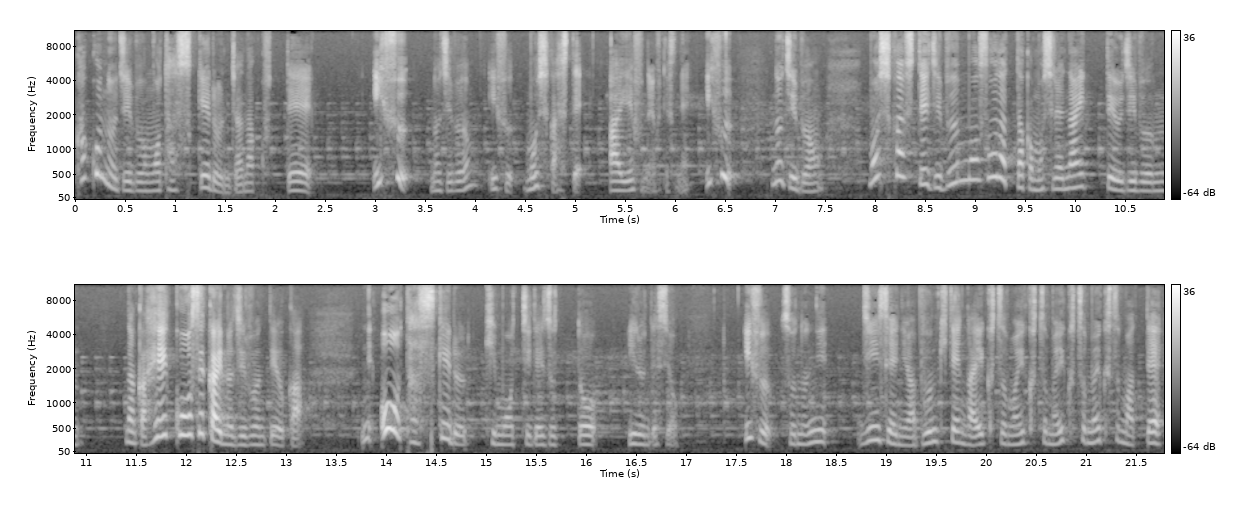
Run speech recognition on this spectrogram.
過去の自分を助けるんじゃなくて if の自分 if もしかして if の F ですね if の自分もしかして自分もそうだったかもしれないっていう自分なんか平行世界の自分っていうかを助ける気持ちでずっといるんですよ。If そのに人生には分岐点がいくつもいくつもいくつもいくつもあって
